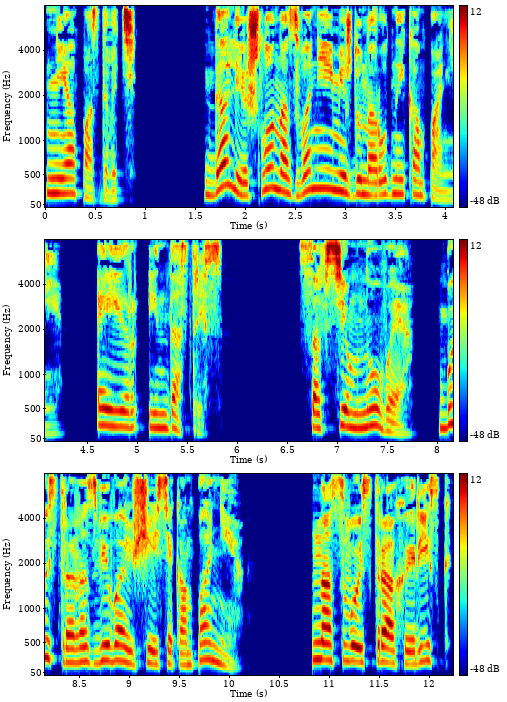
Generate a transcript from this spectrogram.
не опаздывать. Далее шло название международной компании Air Industries. Совсем новая, быстро развивающаяся компания, на свой страх и риск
